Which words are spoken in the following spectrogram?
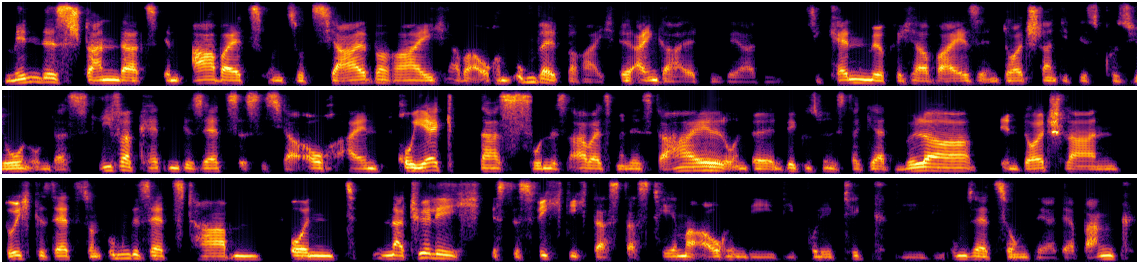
Mindeststandards im Arbeits- und Sozialbereich, aber auch im Umweltbereich äh, eingehalten werden. Sie kennen möglicherweise in Deutschland die Diskussion um das Lieferkettengesetz. Es ist ja auch ein Projekt, das Bundesarbeitsminister Heil und äh, Entwicklungsminister Gerd Müller in Deutschland durchgesetzt und umgesetzt haben. Und natürlich ist es wichtig, dass das Thema auch in die, die Politik, die, die Umsetzung der, der Bank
